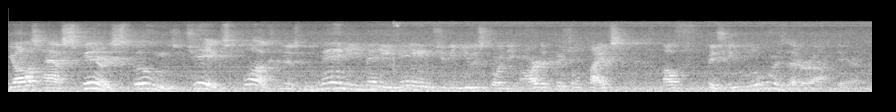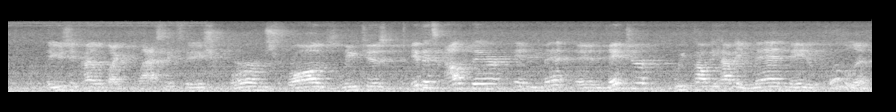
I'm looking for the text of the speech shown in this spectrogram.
You also have spinners, spoons, jigs, plugs, and there's many, many names you can use for the artificial types of fishing lures that are out there. They usually kind of look like plastic fish, worms, frogs, leeches. If it's out there in, in nature, we probably have a man-made equivalent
